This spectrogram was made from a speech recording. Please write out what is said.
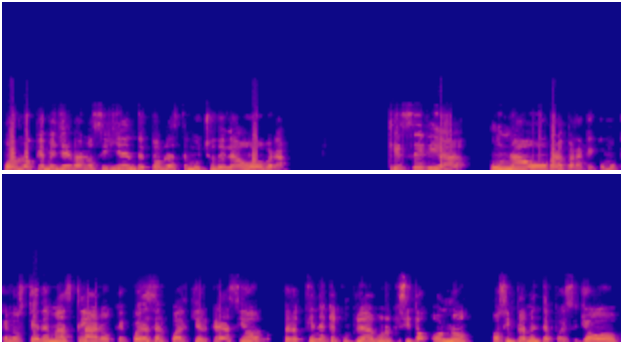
Por lo que me lleva a lo siguiente, tú hablaste mucho de la obra. ¿Qué sería una obra para que como que nos quede más claro que puede ser cualquier creación, pero tiene que cumplir algún requisito o no? O simplemente pues yo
